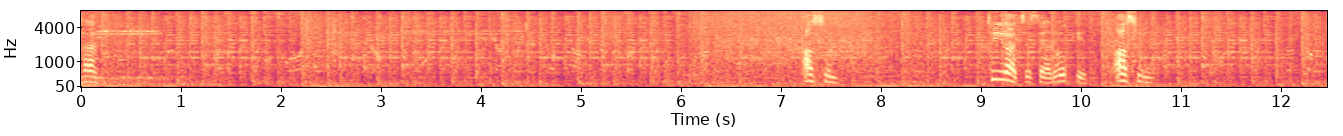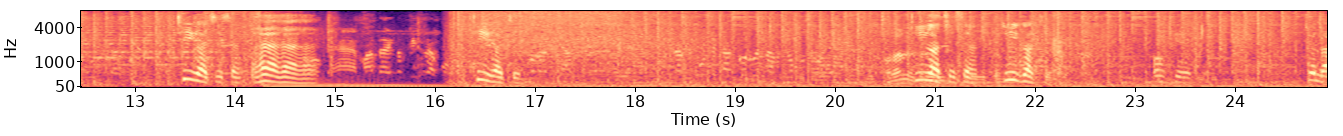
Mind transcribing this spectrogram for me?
হ্যাঁ। আসুন। ঠিক আছে স্যার ওকে। আসুন। ঠিক আছে স্যার। হ্যাঁ হ্যাঁ হ্যাঁ। ঠিক আছে। ঠিক আছে স্যার। ঠিক আছে। ওকে ওকে। চলো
